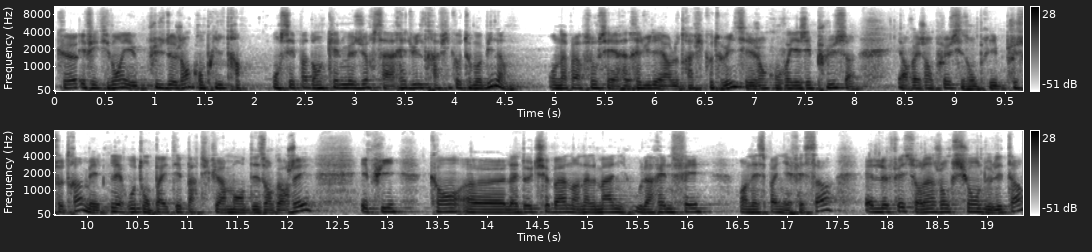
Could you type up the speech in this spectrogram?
qu'effectivement, il y a eu plus de gens qui ont pris le train. On ne sait pas dans quelle mesure ça a réduit le trafic automobile. On n'a pas l'impression que ça a réduit d'ailleurs le trafic automobile. C'est les gens qui ont voyagé plus. Et en voyageant plus, ils ont pris plus le train. Mais les routes n'ont pas été particulièrement désengorgées. Et puis, quand euh, la Deutsche Bahn en Allemagne ou la Renfe en Espagne a fait ça, elle le fait sur l'injonction de l'État.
